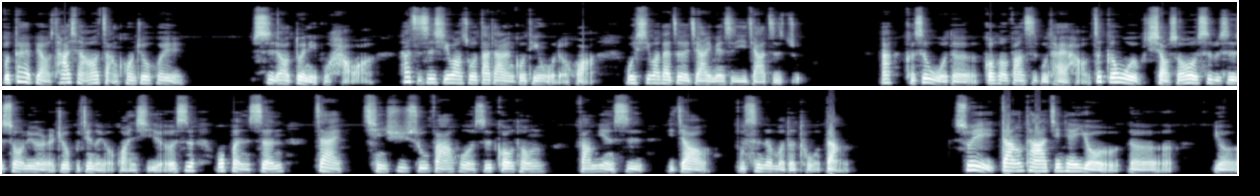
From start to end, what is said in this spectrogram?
不代表他想要掌控就会是要对你不好啊，他只是希望说大家能够听我的话，我希望在这个家里面是一家之主啊。可是我的沟通方式不太好，这跟我小时候是不是受虐儿就不见得有关系了，而是我本身在情绪抒发或者是沟通方面是比较不是那么的妥当。所以当他今天有了有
